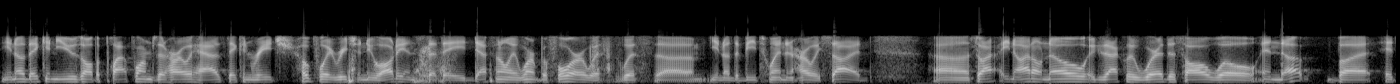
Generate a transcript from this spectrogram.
you know, they can use all the platforms that Harley has. They can reach, hopefully, reach a new audience that they definitely weren't before with with um, you know the V twin and Harley side. Uh, so I, you know, I don't know exactly where this all will end up, but it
